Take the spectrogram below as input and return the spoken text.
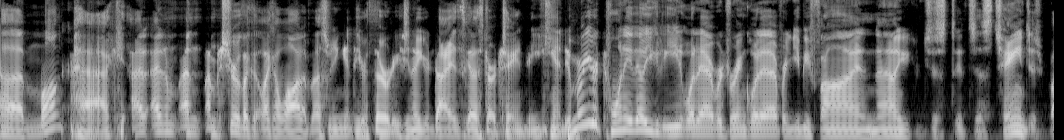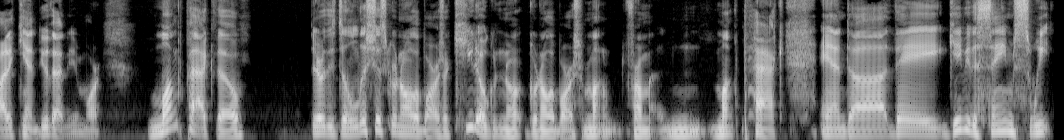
uh, Munk Pack, I, I, don't- I'm, I'm sure like like a lot of us, when you get to your 30s, you know, your diet's got to start changing. You can't do. Remember, you're 20 though, you could eat whatever, drink whatever, you'd be fine. And now you just it just changes. Your body can't do that anymore. Munk Pack though there are these delicious granola bars or keto granola bars from Munk, from Munk Pack, and uh, they give you the same sweet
